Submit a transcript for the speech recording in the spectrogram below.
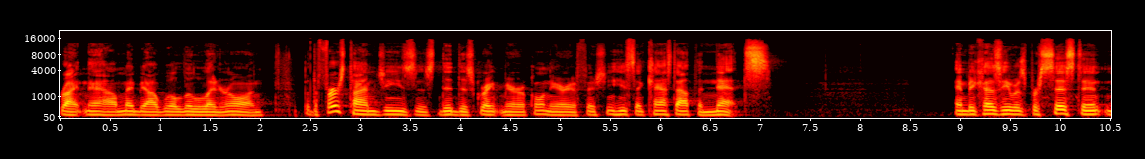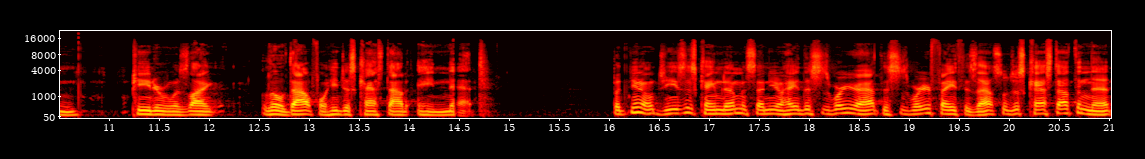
right now. Maybe I will a little later on. But the first time Jesus did this great miracle in the area of fishing, he said, Cast out the nets. And because he was persistent and Peter was like, a little doubtful, he just cast out a net. But, you know, Jesus came to him and said, you know, hey, this is where you're at. This is where your faith is at. So just cast out the net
